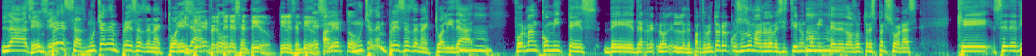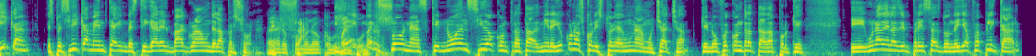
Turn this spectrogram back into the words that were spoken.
las Sí, sí. empresas, muchas empresas en actualidad. Pero tiene sentido, tiene sentido. Es A ver, cierto. muchas empresas en actualidad forman comités de, de re- lo- el Departamento de Recursos Humanos a veces tiene un comité de dos o tres personas que se dedican específicamente a investigar el background de la persona. Claro, cómo no, cómo Y hay punto. personas que no han sido contratadas. Mira, yo conozco la historia de una muchacha que no fue contratada porque eh, una de las empresas donde ella fue a aplicar,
